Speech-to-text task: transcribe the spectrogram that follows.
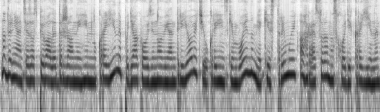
Надвірнянці заспівали державний гімн України, подякував Зіновій Андрійович і українським воїнам, які стримують агресора на сході країни.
